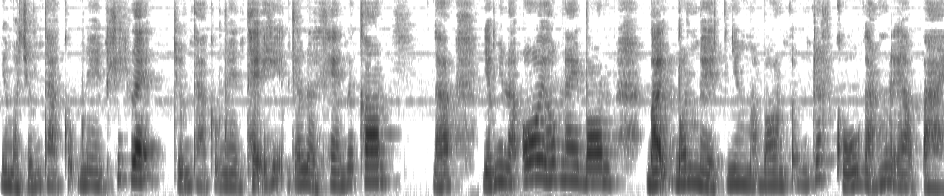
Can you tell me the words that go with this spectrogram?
nhưng mà chúng ta cũng nên khích lệ chúng ta cũng nên thể hiện cái lời khen với con đó giống như là ôi hôm nay bon bệnh bon mệt nhưng mà bon vẫn rất cố gắng để học bài.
